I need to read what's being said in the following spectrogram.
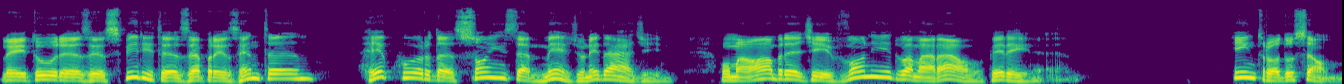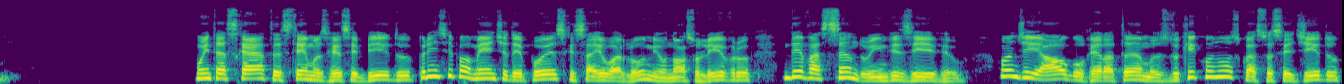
Leituras Espíritas apresenta Recordações da Mediunidade Uma obra de Ivone do Amaral Pereira. Introdução. Muitas cartas temos recebido, principalmente depois que saiu a lume o nosso livro Devassando o Invisível, onde algo relatamos do que conosco é sucedido,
